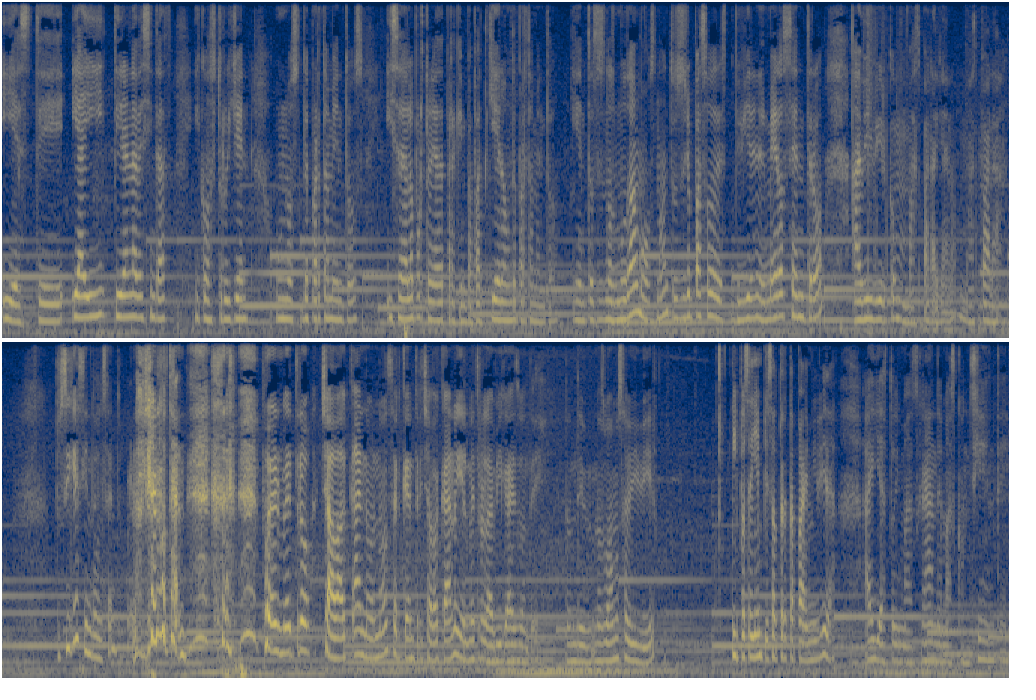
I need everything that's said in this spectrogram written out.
y este y ahí tiran la vecindad y construyen unos departamentos y se da la oportunidad para que mi papá adquiera un departamento y entonces nos mudamos, ¿no? Entonces yo paso de vivir en el mero centro a vivir como más para allá, ¿no? Más para pues sigue siendo el centro, pero ya no tan por el metro Chabacano, ¿no? Cerca entre Chabacano y el metro La Viga es donde donde nos vamos a vivir. Y pues ahí empieza otra etapa de mi vida. Ahí ya estoy más grande, más consciente.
